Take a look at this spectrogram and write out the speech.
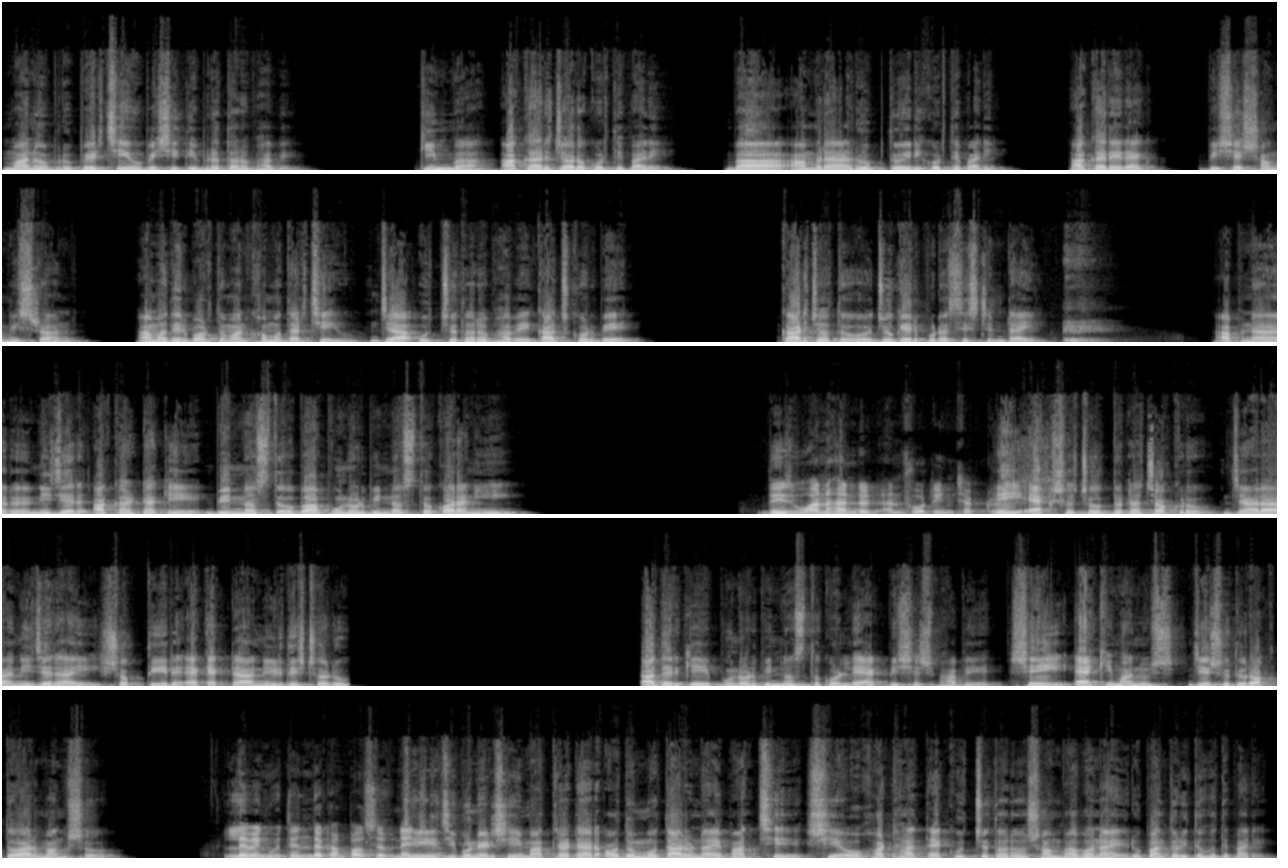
মানব রূপের চেয়েও বেশি তীব্রতরভাবে কিংবা আকার জড়ো করতে পারি বা আমরা রূপ তৈরি করতে পারি। আকারের এক বিশেষ সংমিশ্রণ আমাদের বর্তমান ক্ষমতার চেয়েও যা উচ্চতরভাবে কাজ করবে কার্যত যোগের পুরো সিস্টেমটাই। আপনার নিজের আকারটাকে বিন্যস্ত বা পুনর্বিন্যস্ত করা নিয়েই these 114 chakras এই একশো চোদ্দটা চক্র যারা নিজেরাই শক্তির এক একটা নির্দিষ্ট রূপ তাদেরকে পুনর্বিন্যস্ত করলে এক বিশেষভাবে সেই একই মানুষ যে শুধু রক্ত আর মাংস within the compulsive যে জীবনের সেই মাত্রাটার অদম্য তাড়নায় বাঁচছে সেও হঠাৎ এক উচ্চতর সম্ভাবনায় রূপান্তরিত হতে পারে।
